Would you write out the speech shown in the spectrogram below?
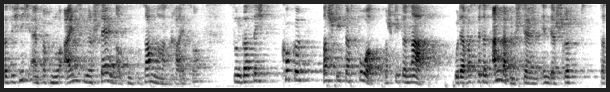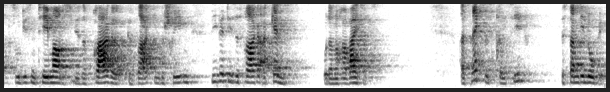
dass ich nicht einfach nur einzelne Stellen aus dem Zusammenhang reiße, sondern dass ich gucke, was steht davor, was steht danach oder was wird an anderen Stellen in der Schrift dazu diesem Thema und zu dieser Frage gesagt und beschrieben, wie wird diese Frage ergänzt oder noch erweitert. Als nächstes Prinzip ist dann die Logik.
